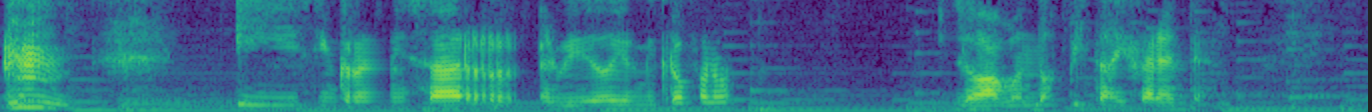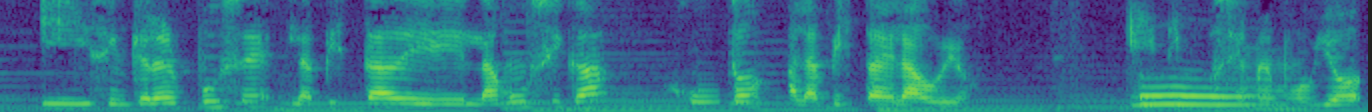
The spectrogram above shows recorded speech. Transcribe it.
y sincronizar el video y el micrófono. Lo hago en dos pistas diferentes. Y sin querer puse la pista de la música junto a la pista del audio. Y tipo se me movió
